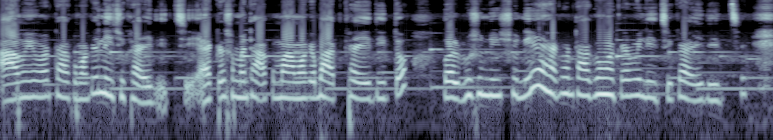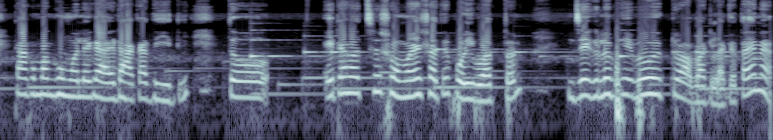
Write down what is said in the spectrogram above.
আমি আমার ঠাকুমাকে লিচু খাইয়ে দিচ্ছি। একটা সময় ঠাকুমা আমাকে ভাত খাইয়ে দিত। গল্প শুনিয়ে শুনিয়ে এখন ঠাকুমাকে আমি লিচু খাইয়ে দিচ্ছি। ঠাকুমা ঘুমোলে গায়ে ঢাকা দিয়ে দিই। তো এটা হচ্ছে সময়ের সাথে পরিবর্তন। যেগুলো ভেবেও একটু অবাক লাগে, তাই না?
